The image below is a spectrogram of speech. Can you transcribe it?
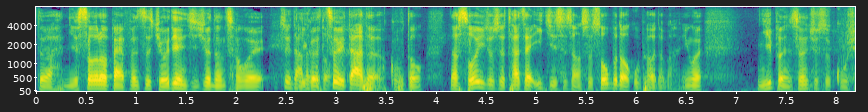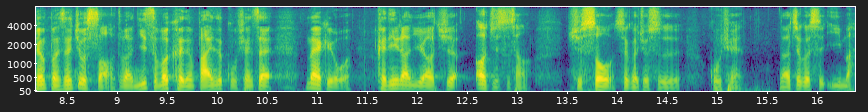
对吧？你收了百分之九点几就能成为一个最大的股东最大的股东，那所以就是他在一级市场是收不到股票的嘛，因为你本身就是股权本身就少，对吧？你怎么可能把你的股权再卖给我？肯定让你要去二级市场去收这个就是股权，那这个是一嘛。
